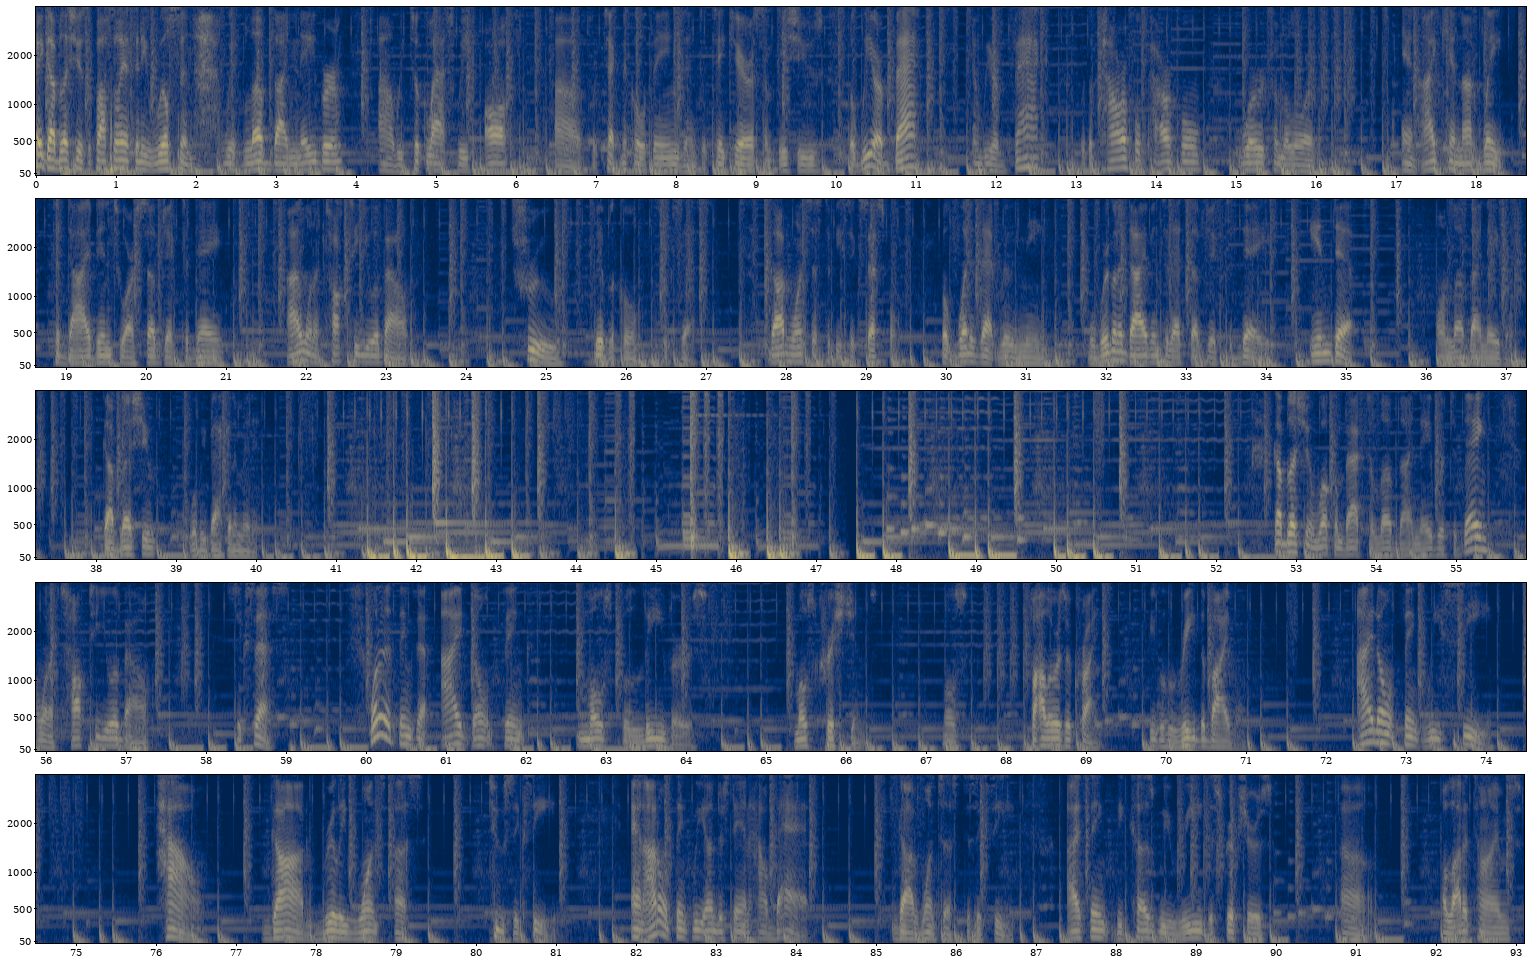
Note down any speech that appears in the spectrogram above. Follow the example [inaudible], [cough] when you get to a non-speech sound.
Hey, God bless you. It's Apostle Anthony Wilson with Love Thy Neighbor. Uh, we took last week off uh, for technical things and to take care of some issues, but we are back and we are back with a powerful, powerful word from the Lord. And I cannot wait to dive into our subject today. I want to talk to you about true biblical success. God wants us to be successful. But what does that really mean? Well, we're going to dive into that subject today in depth on Love Thy Neighbor. God bless you. We'll be back in a minute. God bless you and welcome back to Love Thy Neighbor. Today, I want to talk to you about success. One of the things that I don't think most believers, most Christians, most followers of Christ, people who read the Bible, I don't think we see how God really wants us to succeed. And I don't think we understand how bad God wants us to succeed. I think because we read the scriptures uh, a lot of times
